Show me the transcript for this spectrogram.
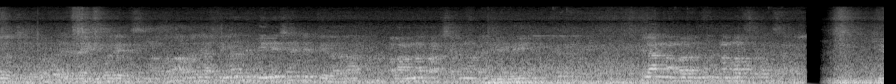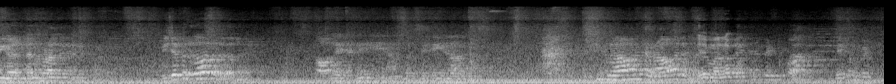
వచ్చారు ఏదో ఎంక్వైరీ చేస్తున్నారు ఆ రోజు ఆ పిల్లల్ని దినేష్ అని చెప్పి కదా వాళ్ళ అన్న పక్షం ఇలా నంబర్ నంబర్ సార్ ఇది కాదు, కనపడాలి. విజయపూర్ కావాలి కదా? కావాలి కానీ అంత ఇది రావాలి రావాలి. ఏ, మళ్ళా పో. దగ్గర పెట్టుకో.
